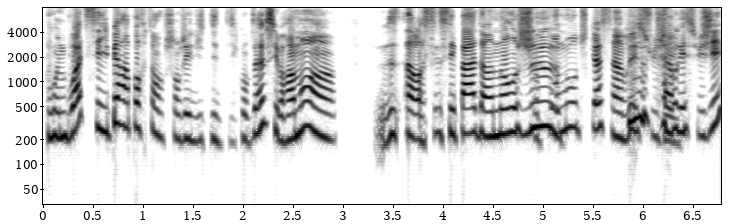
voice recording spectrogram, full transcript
Pour une boîte, c'est hyper important. Changer d'outil comptable, c'est vraiment un. Alors, c'est pas d'un enjeu. Pour nous, en tout cas, c'est un vrai sujet. un vrai sujet.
